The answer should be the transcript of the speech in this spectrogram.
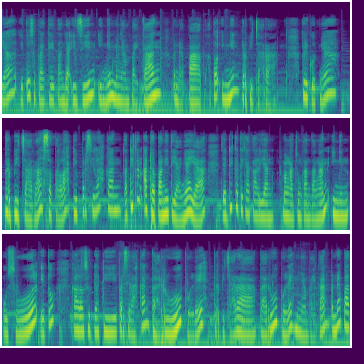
Ya, itu sebagai tanda izin ingin menyampaikan pendapat atau ingin berbicara. Berikutnya, berbicara setelah dipersilahkan. Tadi kan ada panitianya ya. Jadi ketika kalian mengacungkan tangan ingin usul, itu kalau sudah dipersilahkan baru boleh berbicara, baru boleh menyampaikan pendapat.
